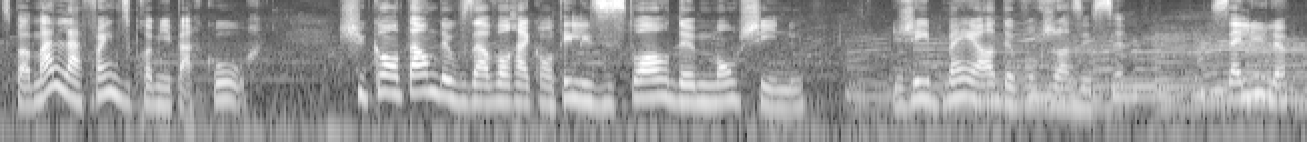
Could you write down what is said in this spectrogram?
C'est pas mal la fin du premier parcours. Je suis contente de vous avoir raconté les histoires de mon chez nous. J'ai bien hâte de vous rejaser ça. Salut là!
